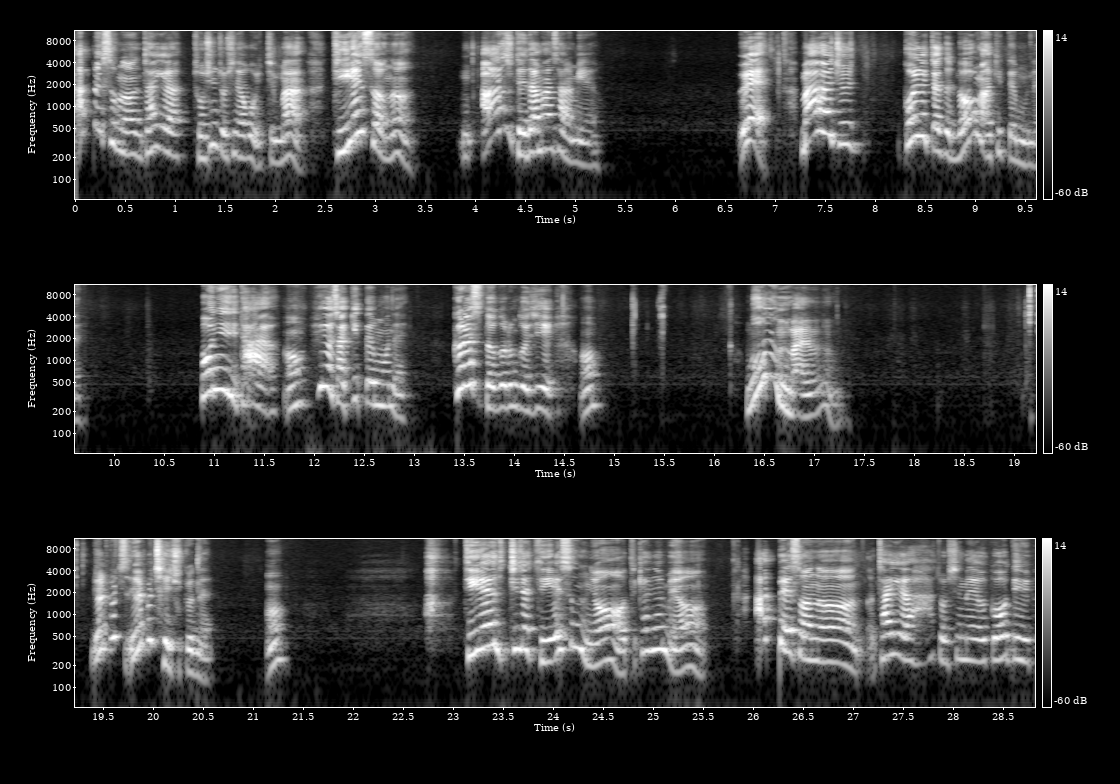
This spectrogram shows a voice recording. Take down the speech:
앞에서는 자기가 조심조심하고 있지만 뒤에서는 아주 대담한 사람이에요. 왜 막아줄 권력자들 너무 많기 때문에 본인이 다 어, 휘어잡기 때문에 그래서 더 그런 거지. 어? 뭔 말? 열불 열불 쳐 죽겠네. 어? 뒤에 진짜 뒤에서는요 어떻게 하냐면 앞에서는 자기가 아, 조심해요 그 어디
